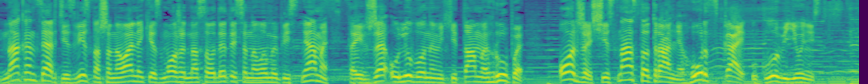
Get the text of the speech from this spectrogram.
На концерті, звісно, шанувальники зможуть насолодитися новими піснями та й вже улюбленими хітами групи. Отже, 16 травня гурт Скай у клубі Юність.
